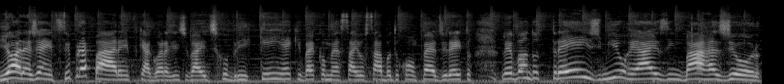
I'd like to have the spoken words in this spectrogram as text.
E olha, gente, se preparem, porque agora a gente vai descobrir quem é que vai começar o sábado com o pé direito, levando 3 mil reais em barras de ouro.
